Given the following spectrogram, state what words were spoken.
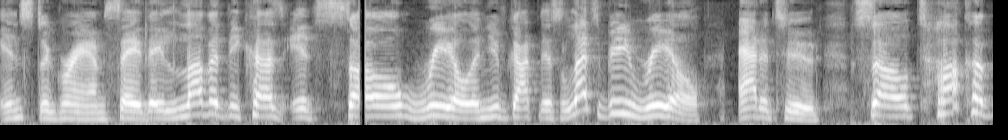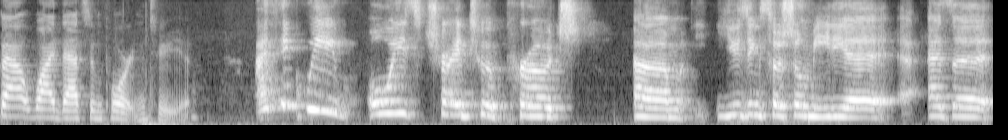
Instagram say they love it because it's so real, and you've got this "let's be real" attitude. So, talk about why that's important to you. I think we always tried to approach um, using social media as a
